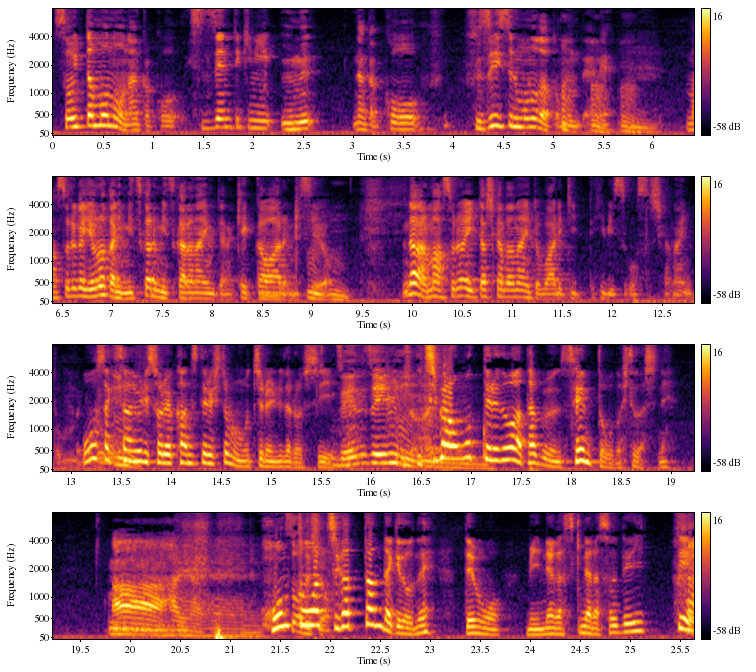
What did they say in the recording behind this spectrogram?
そういったものをなんかこう、必然的に生む、なんかこう、ふ付随するものだと思うんだよね。まあそれが世の中に見つかる見つからないみたいな結果はあるんですよ。だからまあそれは致し方ないと割り切って日々過ごすしかないと思うんだけど。大崎さんよりそれを感じてる人ももちろんいるだろうし、全然いるんじゃない一番思ってるのは多分銭湯の人だしね。ああ、はいはいはい。本当は違ったんだけどね。でも、みんなが好きならそれでいって、や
